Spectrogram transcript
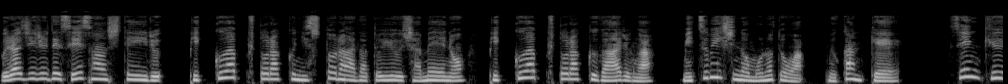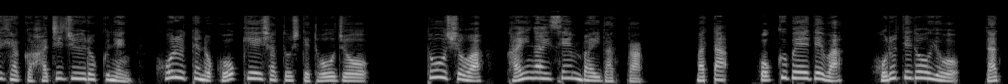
ブラジルで生産しているピックアップトラックにストラーダという社名のピックアップトラックがあるが、三菱のものとは無関係。1986年、ホルテの後継者として登場。当初は海外専売だった。また、北米では、ホルテ同様、ダッ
